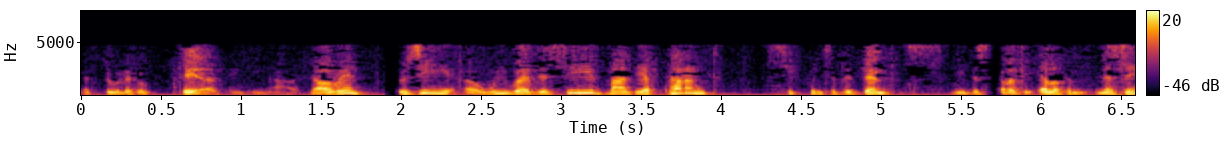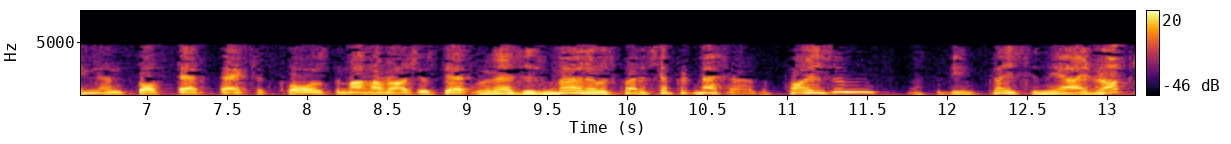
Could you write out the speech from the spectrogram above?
Let's do a little clear thinking now, shall we? You see, uh, we were deceived by the apparent sequence of events. We discovered the elephant missing and thought that fact had caused the Maharaja's death. Whereas his murder was quite a separate matter. The poison must have been placed in the eye drops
